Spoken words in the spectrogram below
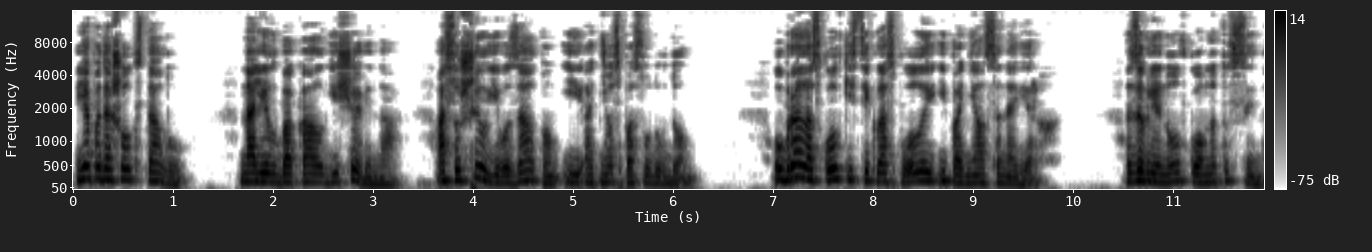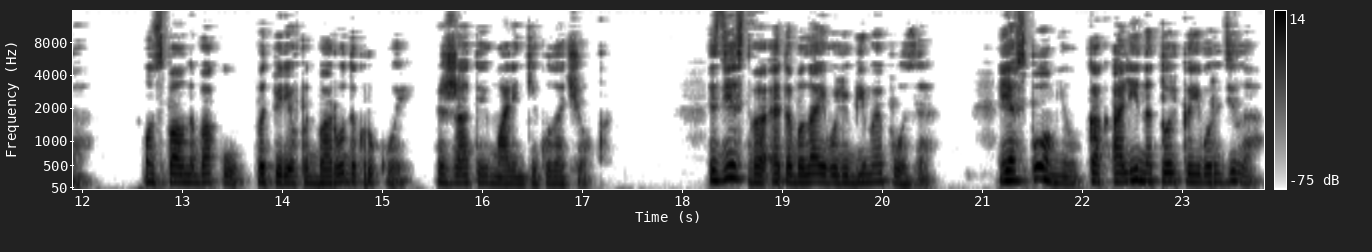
Я подошел к столу, налил в бокал еще вина, осушил его залпом и отнес посуду в дом. Убрал осколки стекла с пола и поднялся наверх. Заглянул в комнату сына. Он спал на боку, подперев подбородок рукой, сжатый в маленький кулачок. С детства это была его любимая поза. Я вспомнил, как Алина только его родила,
